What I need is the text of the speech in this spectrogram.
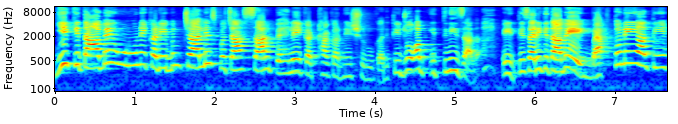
ये किताबें उन्होंने करीबन 40-50 साल पहले इकट्ठा करनी शुरू करी थी, जो अब इतनी ज़्यादा इतनी सारी किताबें एक बैग तो नहीं आती हैं।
